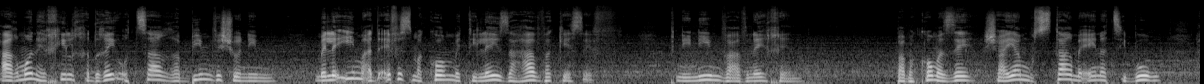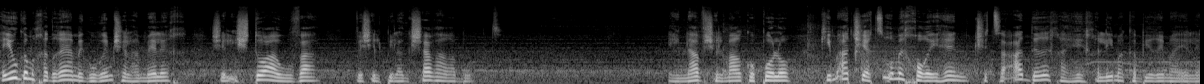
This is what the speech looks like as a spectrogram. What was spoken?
הארמון הכיל חדרי אוצר רבים ושונים, מלאים עד אפס מקום מטילי זהב וכסף, פנינים ואבני חן. במקום הזה, שהיה מוסתר מעין הציבור, היו גם חדרי המגורים של המלך, של אשתו האהובה ושל פלגשיו הרבות. עיניו של מרקו פולו כמעט שיצאו מחוריהן כשצעד דרך ההיכלים הכבירים האלה.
